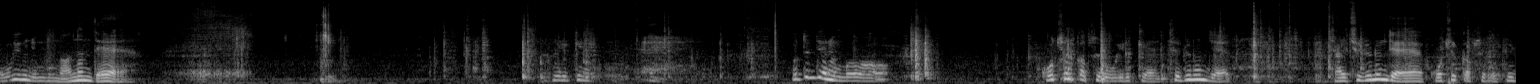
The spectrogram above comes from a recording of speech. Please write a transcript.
500원 정도 나왔는데, 이렇게, 어떤 데는 뭐, 고철 값으로 이렇게 쳐주는데, 잘 쳐주는데, 고철 값으로 주,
